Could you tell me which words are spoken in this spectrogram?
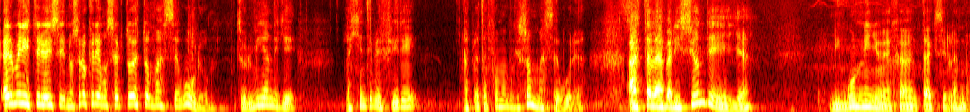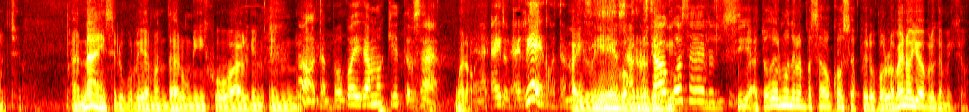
el ministerio dice, nosotros queremos hacer todo esto más seguro. Se olvidan de que la gente prefiere las plataformas porque son más seguras. Hasta la aparición de ella, ningún niño viajaba en taxi en las noches. A nadie se le ocurría mandar un hijo a alguien en... No, tampoco digamos que, o sea, Bueno. hay, hay riesgo también. Hay sí, riesgo, o sea, pero han lo que- pasado que- cosas. Sí, a todo el mundo le han pasado cosas, pero por lo menos yo a mi hijo.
